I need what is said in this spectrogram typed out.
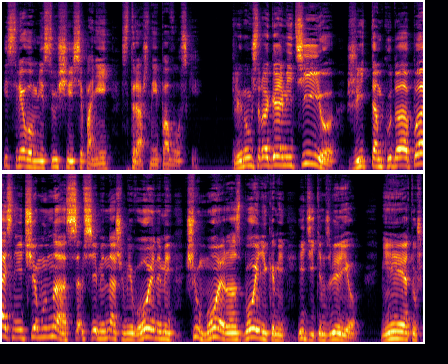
и с ревом несущиеся по ней страшные повозки. «Клянусь рогами Тио, жить там куда опаснее, чем у нас со всеми нашими воинами, чумой, разбойниками и диким зверьем. Нет уж,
